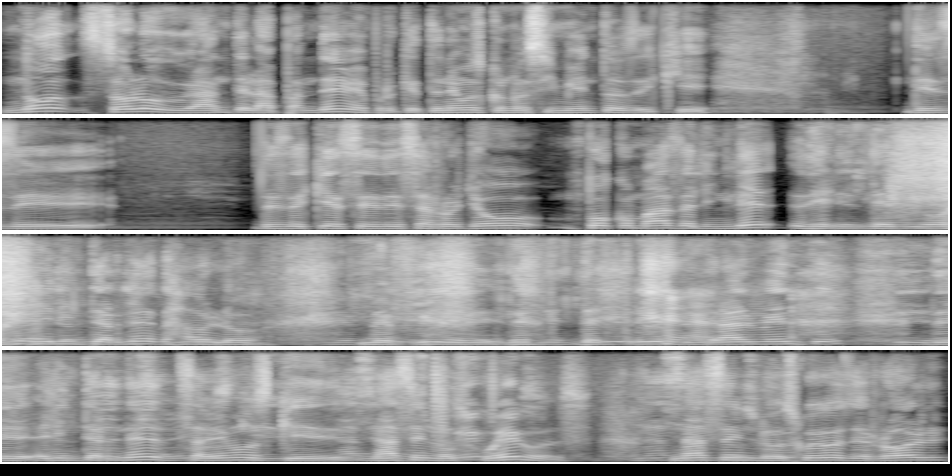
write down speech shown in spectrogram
No solo durante la pandemia, porque tenemos conocimientos de que desde, desde que se desarrolló un poco más del inglés, del inglés, digo, el internet, hablo, me fui de- de- del trip literalmente. El internet sabemos que nacen los juegos, nacen los juegos de rol,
